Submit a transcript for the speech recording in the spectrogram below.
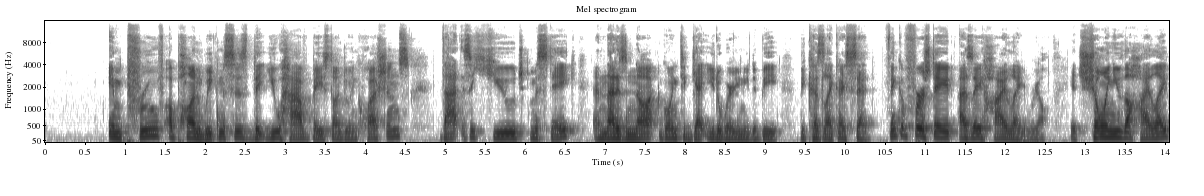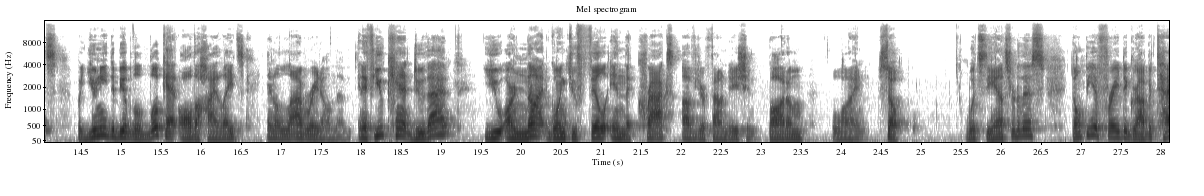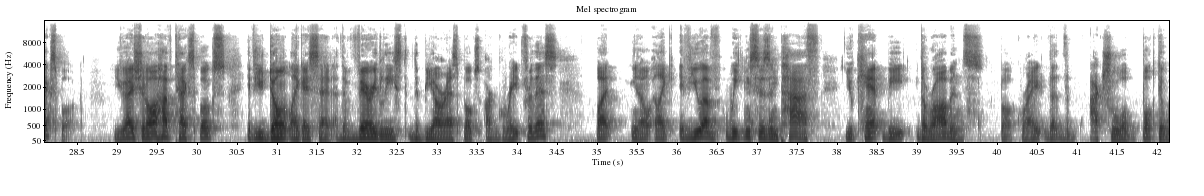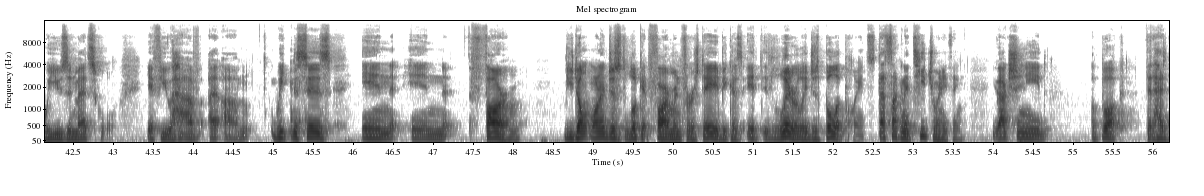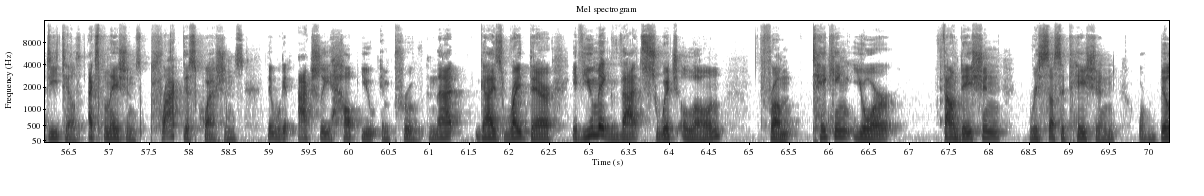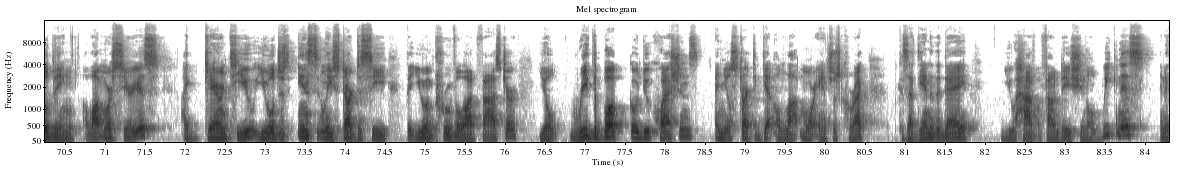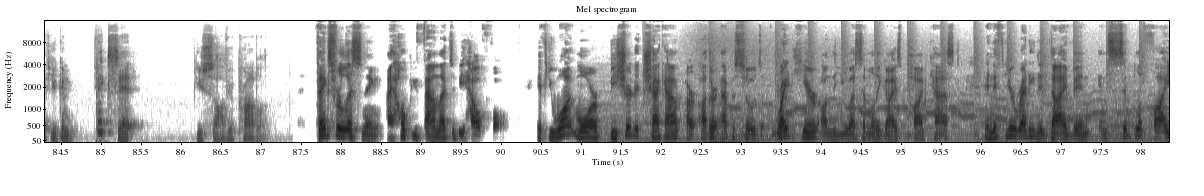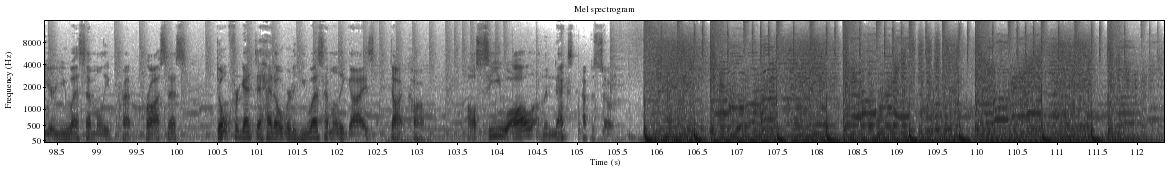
improve upon weaknesses that you have based on doing questions, that is a huge mistake. And that is not going to get you to where you need to be. Because, like I said, think of first aid as a highlight reel. It's showing you the highlights, but you need to be able to look at all the highlights and elaborate on them. And if you can't do that, you are not going to fill in the cracks of your foundation. Bottom line. So, what's the answer to this? Don't be afraid to grab a textbook. You guys should all have textbooks. If you don't, like I said, at the very least, the BRS books are great for this. But, you know, like if you have weaknesses in path, you can't beat the Robbins book, right? The, the actual book that we use in med school. If you have uh, um, weaknesses in in pharm, you don't want to just look at pharm and first aid because it is literally just bullet points. That's not going to teach you anything. You actually need a book that has details, explanations, practice questions that will actually help you improve. And that, guys, right there, if you make that switch alone from taking your foundation resuscitation or building a lot more serious, I guarantee you, you will just instantly start to see that you improve a lot faster. You'll read the book, go do questions, and you'll start to get a lot more answers correct because at the end of the day, you have a foundational weakness. And if you can fix it, you solve your problem. Thanks for listening. I hope you found that to be helpful. If you want more, be sure to check out our other episodes right here on the USMLE Guys podcast. And if you're ready to dive in and simplify your USMLE prep process, don't forget to head over to usmleguys.com. I'll see you all on the next episode.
